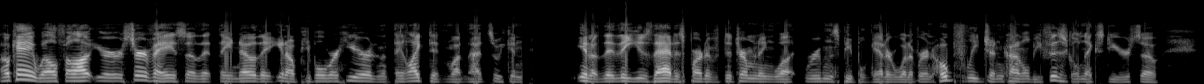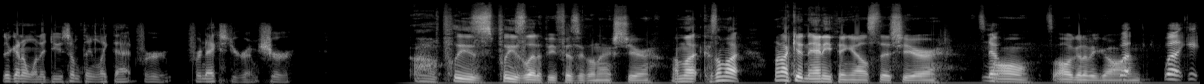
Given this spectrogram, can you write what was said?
"Okay, well, fill out your survey so that they know that, you know, people were here and that they liked it and whatnot so we can you know they, they use that as part of determining what rooms people get or whatever and hopefully gen con will be physical next year so they're going to want to do something like that for for next year i'm sure. Oh please please let it be physical next year. I'm not because i'm not we're not getting anything else this year. It's no. all it's all going to be gone. well, well it,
